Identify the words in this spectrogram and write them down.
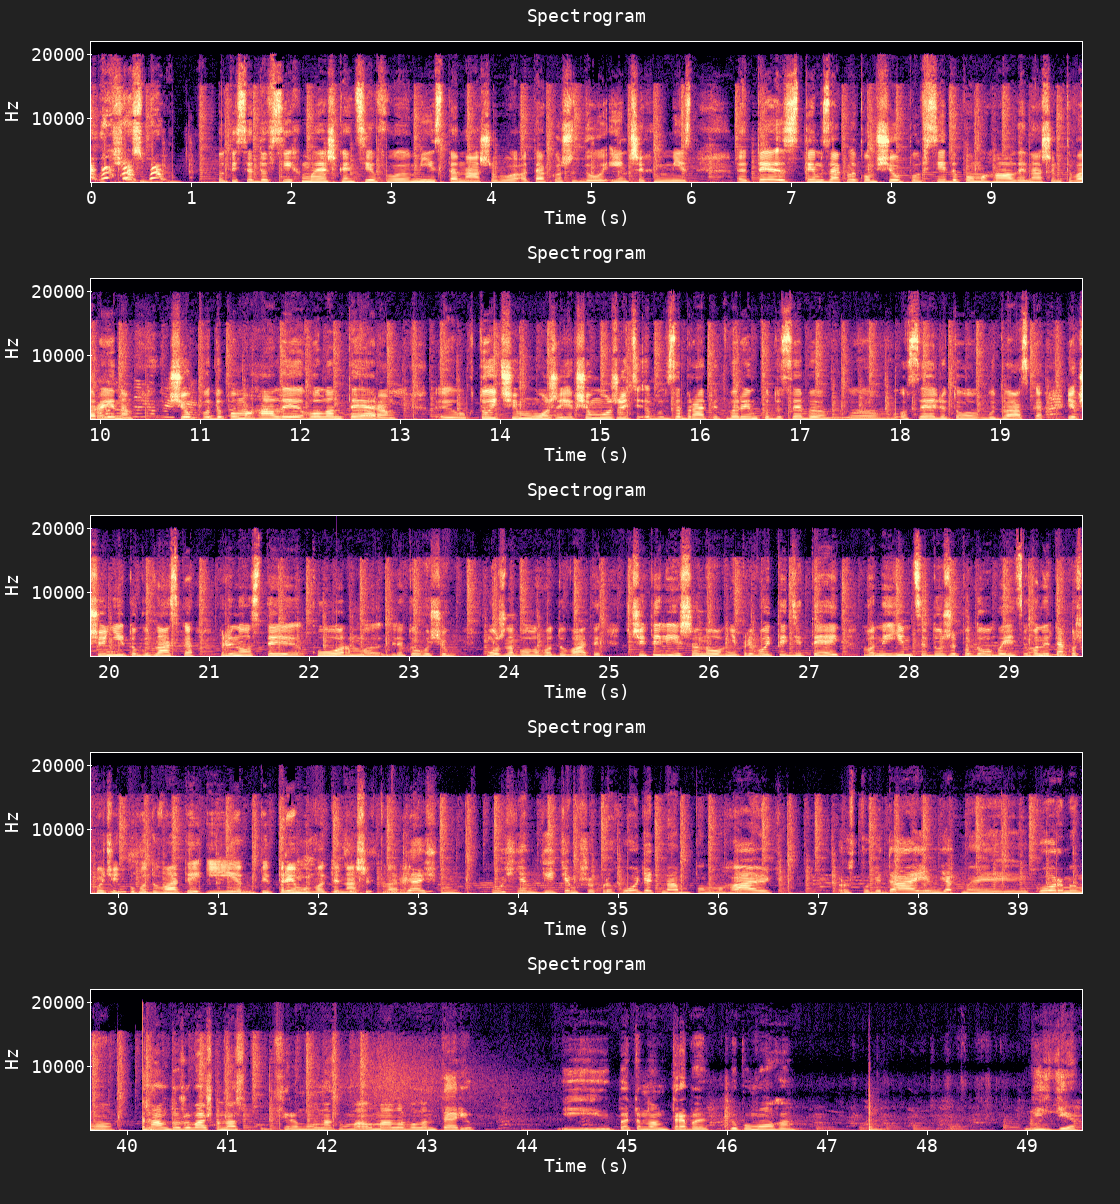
Звернутися до всіх мешканців е, міста нашого, а також до інших міст, Е, те з тим закликом, щоб всі допомагали нашим тваринам, щоб допомагали волонтерам. е, Хто й чим може. Якщо можуть е, забрати тваринку до себе в е, оселю, то будь ласка. Якщо ні, то будь ласка, приносьте корм для того, щоб можна було годувати. Вчителі, шановні, приводьте дітей. Вони їм це дуже подобається. Вони також хочуть погодувати і підтримувати наших тварин. Вдячні учням, дітям, що приходять, нам допомагають, розповідаємо, як ми кормимо. Нам дуже важко, нас все одно у нас мало, мало волонтерів, і тому нам треба допомога везде.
